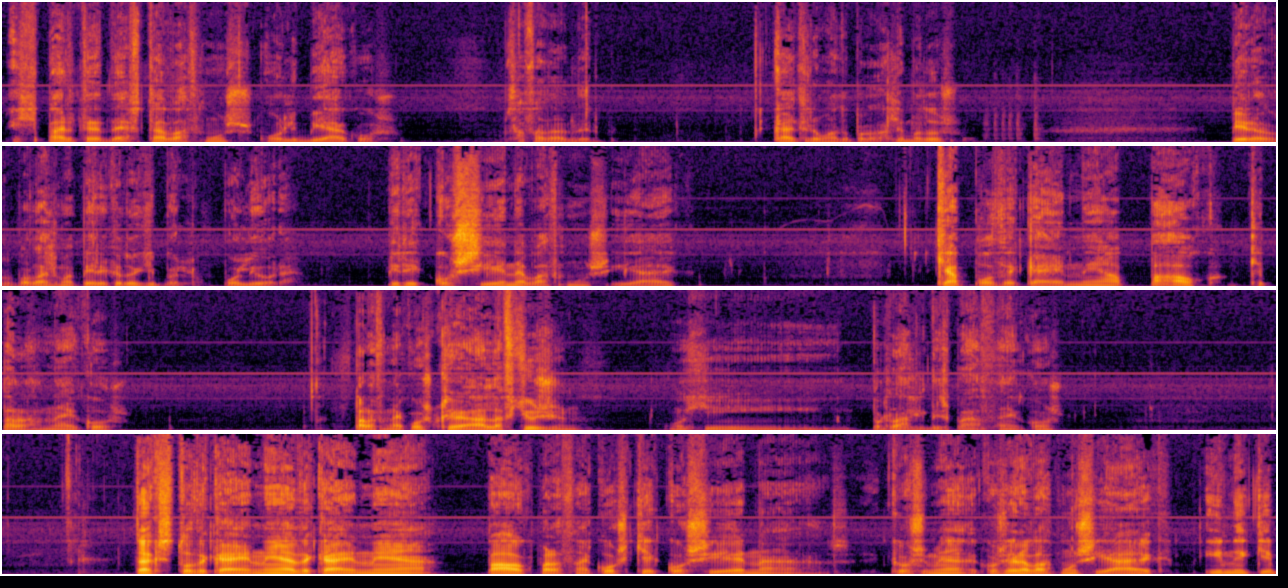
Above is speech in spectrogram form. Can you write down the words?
Έχει πάρει 37 βαθμούς ο Ολυμπιακός στα αυτά τα ντέρμπι. Κάτι του πρωταθλήματος Πήρε το πρωτάθλημα, πήρε και το κύπελο. Πολύ ωραία. Πήρε 21 βαθμού η ΑΕΚ και από 19 ΠΑΟΚ και Παναθηναϊκός. Παναθηναϊκός ξέρει, αλλά Fusion, όχι πρωταθλητής Παναθηναϊκός. Εντάξει, το 19-19 ΠΑΟΚ Παναθηναϊκός και 21, 21, 21 βαθμούς η ΑΕΚ είναι και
